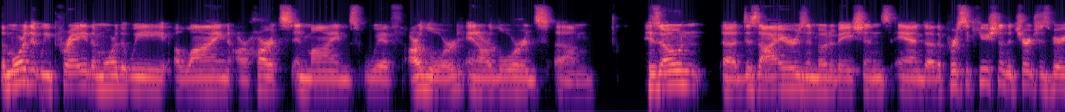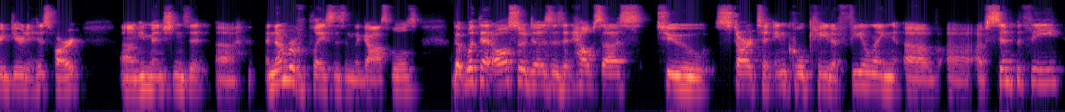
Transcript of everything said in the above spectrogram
The more that we pray, the more that we align our hearts and minds with our Lord and our Lord's um, His own uh, desires and motivations. And uh, the persecution of the church is very dear to His heart. Um, he mentions it uh, a number of places in the Gospels. But what that also does is it helps us to start to inculcate a feeling of, uh, of sympathy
